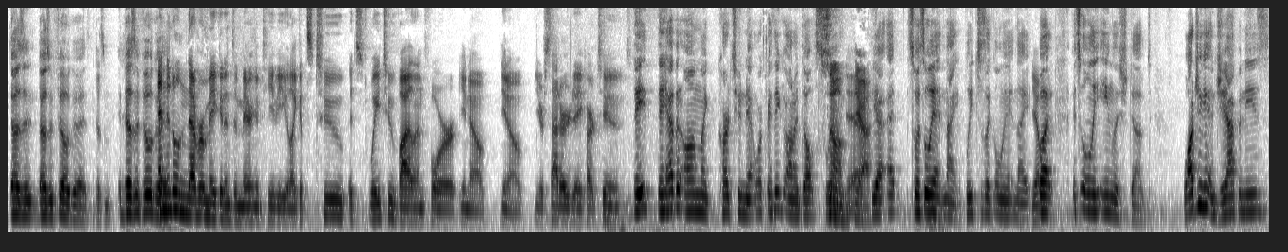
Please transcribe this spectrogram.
Doesn't doesn't feel good. It doesn't. It doesn't feel good. And it'll never make it into American TV. Like it's too. It's way too violent for you know. You know your Saturday cartoons. They they have it on like Cartoon Network, I think, on Adult Swim. some, Yeah. yeah. Yeah, at, so it's only at night. Bleach is like only at night, Yep. but it's only English dubbed. Watching it in Japanese,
